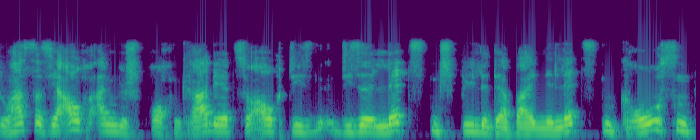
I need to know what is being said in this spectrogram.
du hast das ja auch angesprochen, gerade jetzt so auch die, diese letzten Spiele der beiden, den letzten großen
